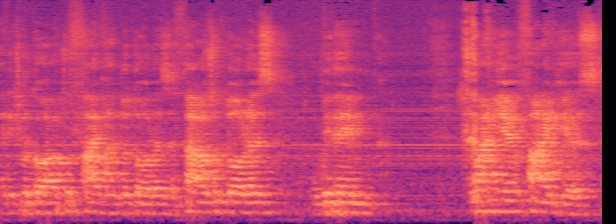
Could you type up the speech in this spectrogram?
and it will go up to five hundred dollars, a thousand dollars within one year, five years.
